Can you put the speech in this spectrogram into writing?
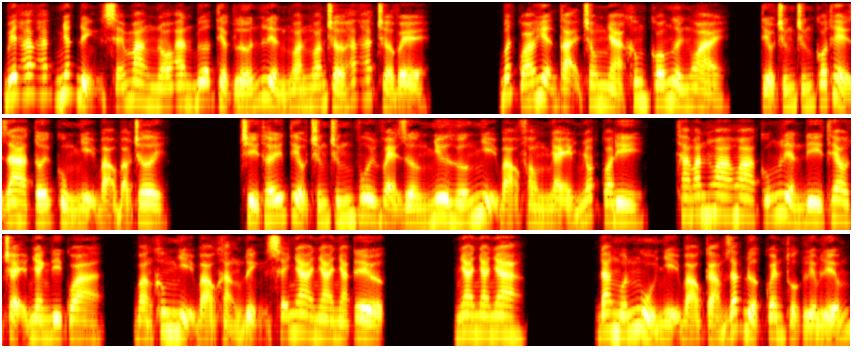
biết hắc hắc nhất định sẽ mang nó ăn bữa tiệc lớn liền ngoan ngoan chờ hắc hắc trở về. Bất quá hiện tại trong nhà không có người ngoài, tiểu chứng chứng có thể ra tới cùng nhị bảo bảo chơi. Chỉ thấy tiểu chứng chứng vui vẻ dường như hướng nhị bảo phòng nhảy nhót qua đi, tham ăn hoa hoa cũng liền đi theo chạy nhanh đi qua, bằng không nhị bảo khẳng định sẽ nha nha nha kê Nha nha nha. Đang muốn ngủ nhị bảo cảm giác được quen thuộc liếm liếm,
